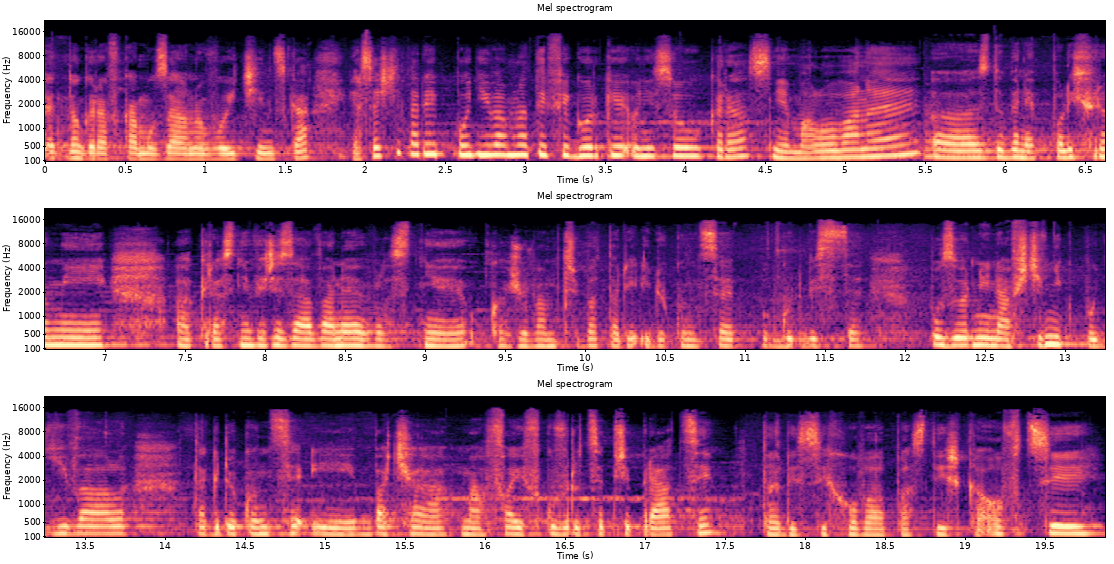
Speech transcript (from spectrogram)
etnografka Muzea Novojčínska. Já se ještě tady podívám na ty figurky figurky, oni jsou krásně malované. Eh, zdobené polychromí a krásně vyřezávané. Vlastně ukážu vám třeba tady i dokonce, pokud by se pozorný návštěvník podíval, tak dokonce i bača má fajfku v ruce při práci. Tady si chová pastýřka ovci.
